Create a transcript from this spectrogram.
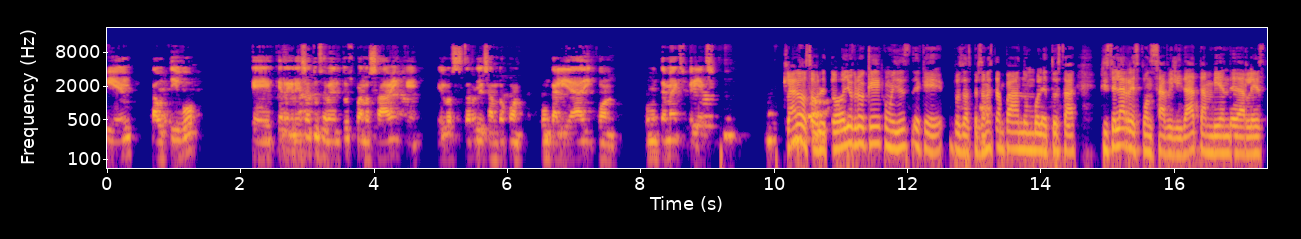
fiel, cautivo, que, que regresa a tus eventos cuando saben que, los estás realizando con, con calidad y con, un tema de experiencia. Claro, sobre todo yo creo que, como dices, de que pues las personas están pagando un boleto, está, existe la responsabilidad también de darles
